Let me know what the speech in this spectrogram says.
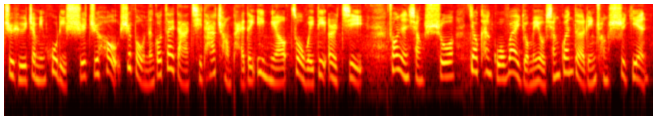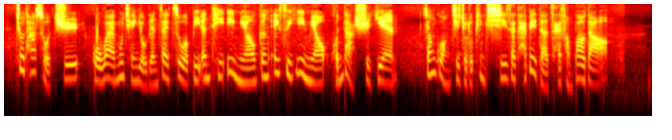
至于这名护理师之后是否能够再打其他厂牌的疫苗作为第二剂，庄仁祥说要看国外有没有相关的临床试验。就他所知，国外目前有人在做 B N T 疫苗跟 A Z 疫苗混打试验。央广记者刘聘熙在台北的采访报道。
